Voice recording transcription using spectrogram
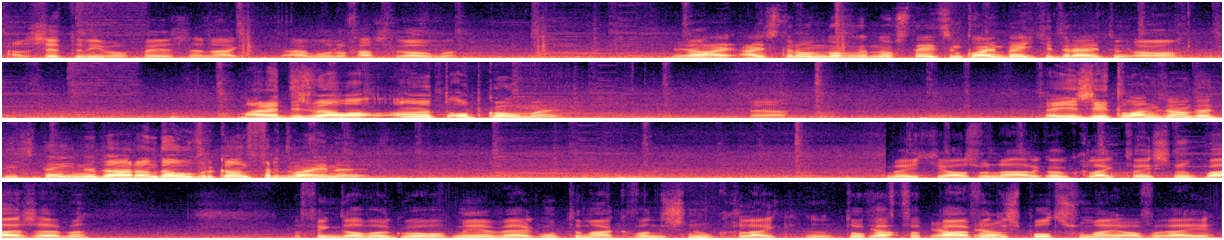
Ja, er zit in ieder geval vis en hij, hij moet nog gaan stromen. Ja, hij, hij stroomt nog, nog steeds een klein beetje eruit hoor. Daarom. Maar het is wel aan het opkomen. Hè? Ja. Ja, je ziet langzaam dat die stenen daar aan de overkant verdwijnen. Hè? Als we dadelijk ook gelijk twee snoekbazen hebben. Dan vind ik dat we ook wel wat meer werk moeten maken van die snoek gelijk. En dan toch Ja, even een ja, paar van ja. die spots voor mij afrijden.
